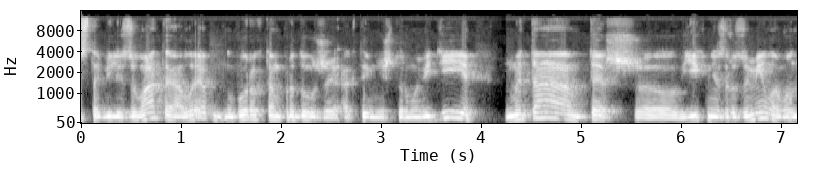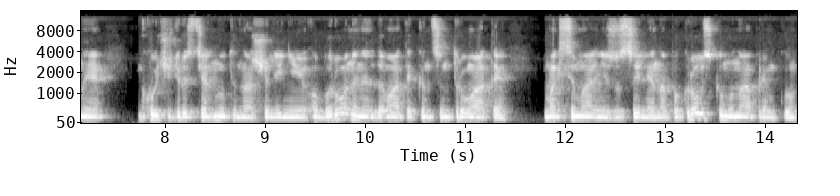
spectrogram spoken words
стабілізувати, але ворог там продовжує активні штурмові дії. Мета теж е, їхня зрозуміла. Вони хочуть розтягнути нашу лінію оборони, не давати концентрувати максимальні зусилля на Покровському напрямку.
